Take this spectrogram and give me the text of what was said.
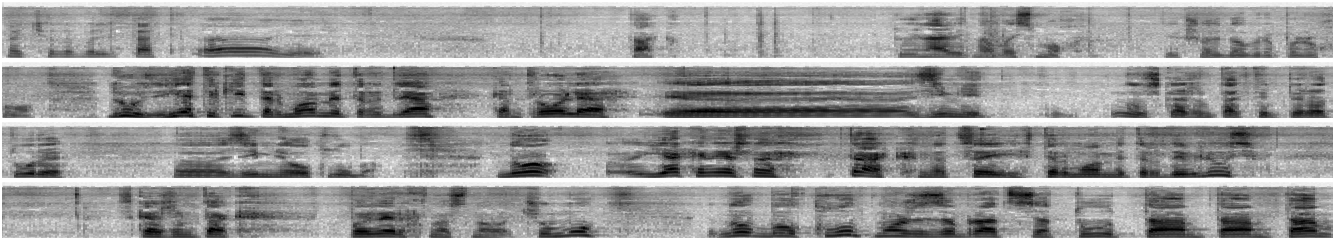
Почали вилітати. Ай-яй. Так. Тут навіть на восьмох якщо я добре порахував. Друзі, є такий термометр для контролю е, зимньої, ну, скажімо так, температури е, зимнього клуба. Ну, я, звісно, так на цей термометр дивлюсь, скажімо так, поверхносно. Чому? Ну, бо клуб може забратися тут, там, там, там.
